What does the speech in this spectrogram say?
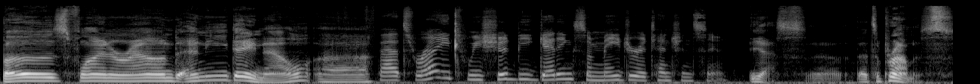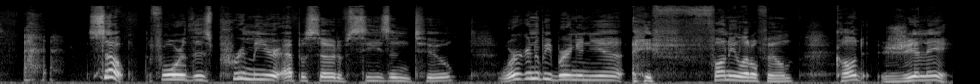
buzz flying around any day now. Uh, That's right, we should be getting some major attention soon. yes, uh, that's a promise. so, for this premiere episode of season two, we're going to be bringing you a funny little film called Gilet.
